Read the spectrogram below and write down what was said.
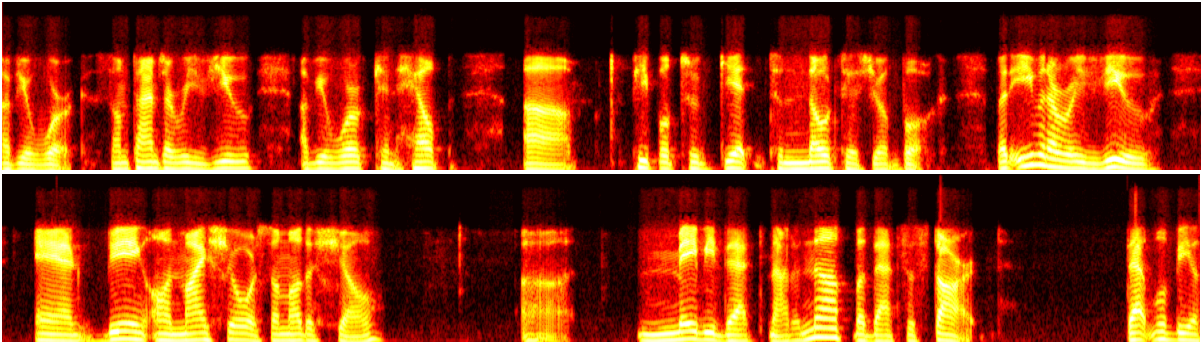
of your work. Sometimes a review of your work can help uh, people to get to notice your book. But even a review and being on my show or some other show, uh, maybe that's not enough, but that's a start. That will be a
